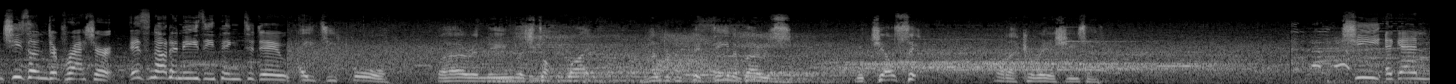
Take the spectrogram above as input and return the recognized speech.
And she's under pressure. It's not an easy thing to do. 84 for her in the English top flight. 115 of those with Chelsea. What a career she's had. She, again,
